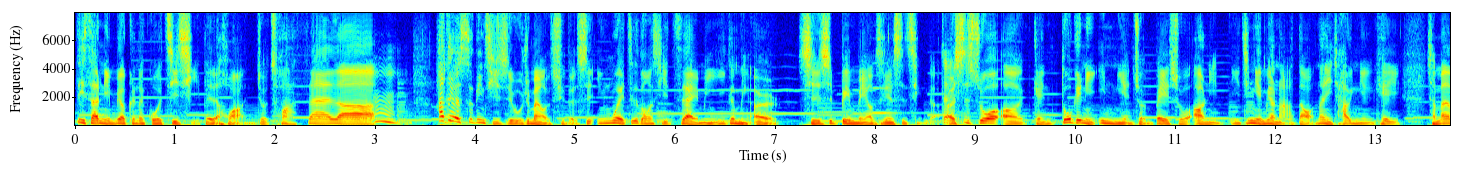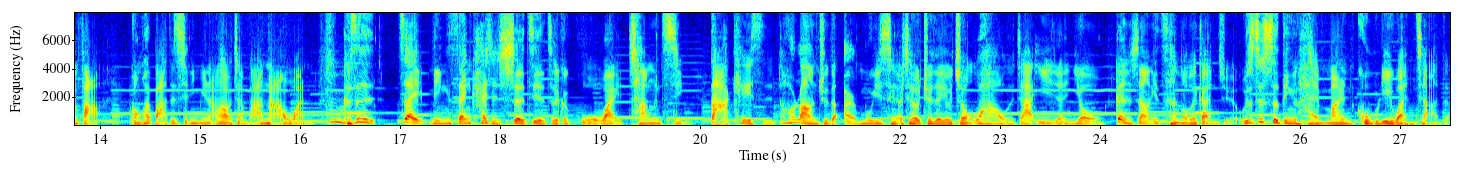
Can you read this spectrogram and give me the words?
第三年没有跟着国际起飞的话，你就差赛了。嗯，它这个设定其实我觉得蛮有趣的，是因为这个东西在名一跟名二其实是并没有这件事情的，而是说呃给多给你一年准备，说哦你你今年没有拿到，那你还有一年可以想办法赶快把这些里面拿到的奖把它拿完。可是。在明三开始设计的这个国外场景大 case，然后让人觉得耳目一新，而且又觉得有一种哇，我家艺人又更上一层楼的感觉。我觉得这设定还蛮鼓励玩家的。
